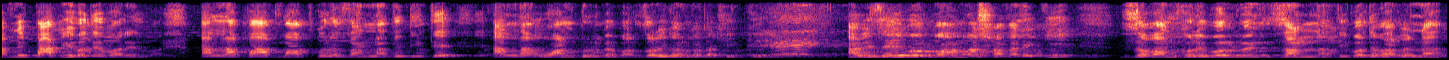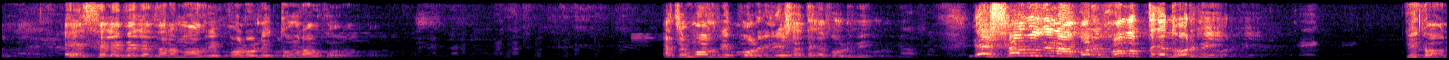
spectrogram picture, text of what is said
আপনি পাপি হতে পারেন। আল্লাহ পাপ মাফ করে জান্নাতে দিতে আল্লাহ ওয়ান টুর ব্যাপার। জরিগণ কথা ঠিক কি না? আমি যেই বলব, আমরা সকালে কি? জবান খুলে বলবেন জান্নাতি। বলতে পারবেন না? এই ছেলে পেলে যারা মগরিব পড়নি, তোমরাও কর। আচ্ছা মগরিব পড়নি এসা থেকে পড়বি। এসা যদি না পড়ে ফজর থেকে ধরবি। কি কন?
